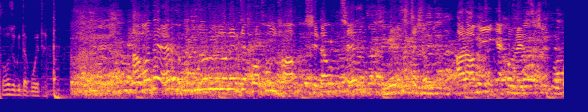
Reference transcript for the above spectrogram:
সহযোগিতা করে থাকি। আমাদের পুনর্মিলনের যে প্রথম ধাপ সেটা হচ্ছে রেজিস্ট্রেশন আর আমি এখন রেজিস্ট্রেশন করব।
